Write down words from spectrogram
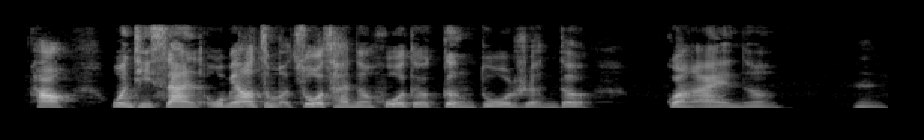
好，问题三，我们要怎么做才能获得更多人的关爱呢？嗯，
